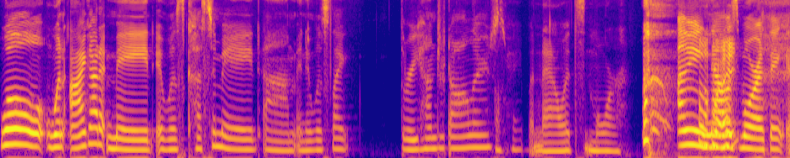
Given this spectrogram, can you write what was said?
Well, when I got it made, it was custom made, um, and it was like three hundred dollars. Okay, but now it's more. I mean, now it's more. I think e-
